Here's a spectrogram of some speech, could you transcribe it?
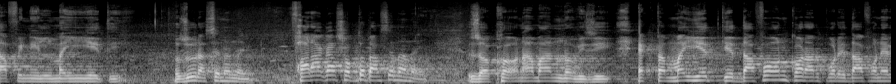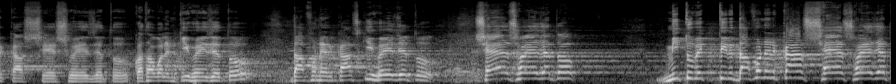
দাফিনিল মাইয়িতি। হুজুর, আছে না নাই? ফারাগা শব্দটা আছে না নাই? যখন আমার নবীজি একটা মাইয়েতকে দাফন করার পরে দাফনের কাজ শেষ হয়ে যেত, কথা বলেন, কি হয়ে যেত? দাফনের কাজ কি হয়ে যেত? শেষ হয়ে যেত। মৃত ব্যক্তির দাফনের কাজ শেষ হয়ে যেত।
